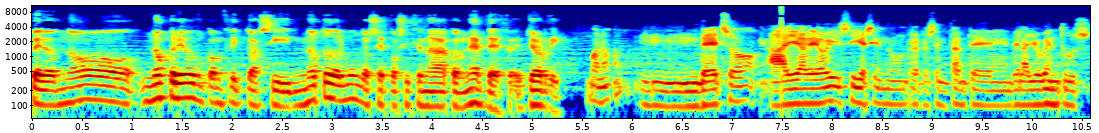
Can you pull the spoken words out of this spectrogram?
pero no, no creó un conflicto así. No todo el mundo se posicionaba con Nedved, Jordi. Bueno, mm, de hecho, a día de hoy sigue siendo un representante de la Juventus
